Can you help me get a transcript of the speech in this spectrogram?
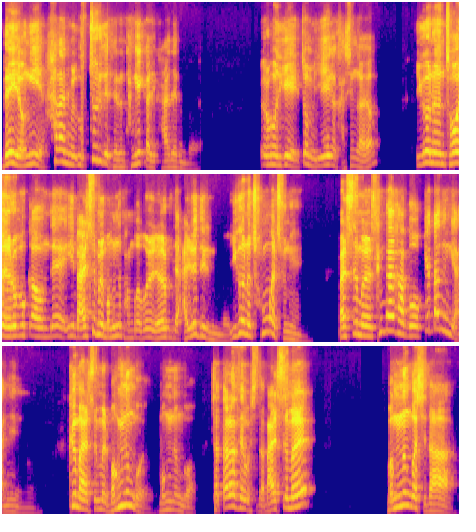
내 영이 하나님을 읊조리게 되는 단계까지 가야 되는 거예요. 여러분 이게 좀 이해가 가신가요? 이거는 저 여러분 가운데 이 말씀을 먹는 방법을 여러분들 알려드리는 거예요. 이거는 정말 중요해요. 말씀을 생각하고 깨닫는 게 아니에요. 그 말씀을 먹는 거예요. 먹는 거. 자 따라서 해봅시다. 말씀을 먹는 것이다.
